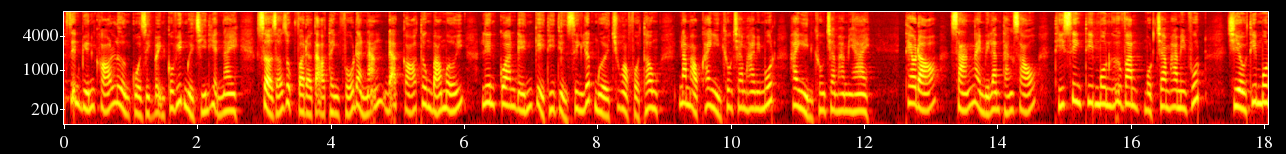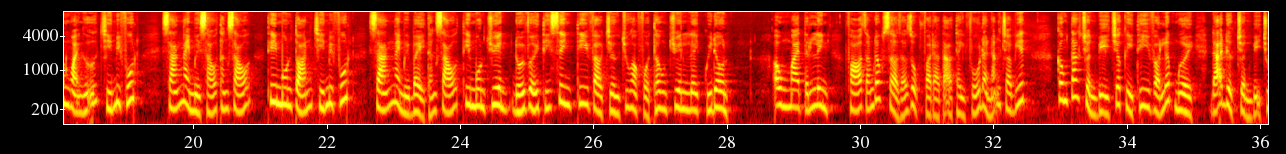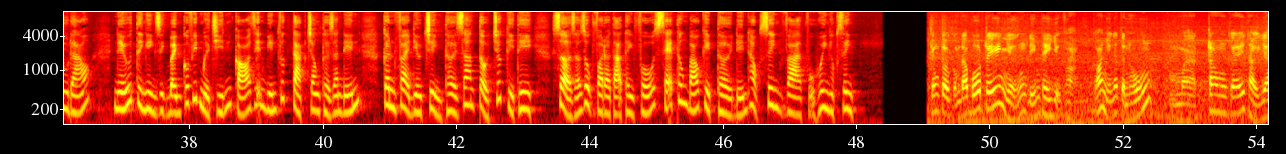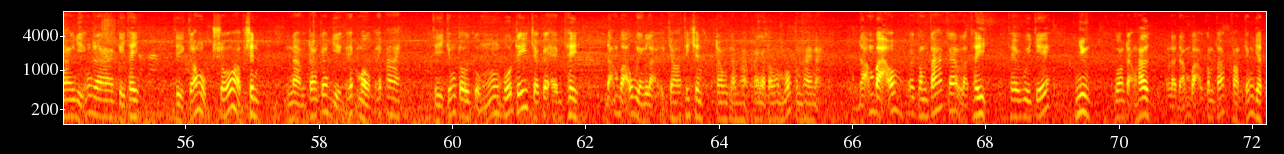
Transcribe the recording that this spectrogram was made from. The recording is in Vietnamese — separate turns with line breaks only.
Trước diễn biến khó lường của dịch bệnh COVID-19 hiện nay, Sở Giáo dục và Đào tạo thành phố Đà Nẵng đã có thông báo mới liên quan đến kỳ thi tuyển sinh lớp 10 trung học phổ thông năm học 2021-2022. Theo đó, sáng ngày 15 tháng 6, thí sinh thi môn ngữ văn 120 phút, chiều thi môn ngoại ngữ 90 phút, sáng ngày 16 tháng 6, thi môn toán 90 phút, sáng ngày 17 tháng 6 thi môn chuyên đối với thí sinh thi vào trường Trung học phổ thông chuyên Lê Quý Đôn. Ông Mai Tấn Linh, Phó Giám đốc Sở Giáo dục và Đào tạo thành phố Đà Nẵng cho biết, công tác chuẩn bị cho kỳ thi vào lớp 10 đã được chuẩn bị chu đáo. Nếu tình hình dịch bệnh COVID-19 có diễn biến phức tạp trong thời gian đến, cần phải điều chỉnh thời gian tổ chức kỳ thi, Sở Giáo dục và Đào tạo thành phố sẽ thông báo kịp thời đến học sinh và phụ huynh học sinh.
Chúng tôi cũng đã bố trí những điểm thi dự phòng, có những cái tình huống mà trong cái thời gian diễn ra kỳ thi thì có một số học sinh nằm trong các diện F1, F2 thì chúng tôi cũng bố trí cho các em thi đảm bảo quyền lợi cho thí sinh trong năm học 2021-2022 này. Đảm bảo cái công tác là thi theo quy chế nhưng quan trọng hơn là đảm bảo công tác phòng chống dịch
